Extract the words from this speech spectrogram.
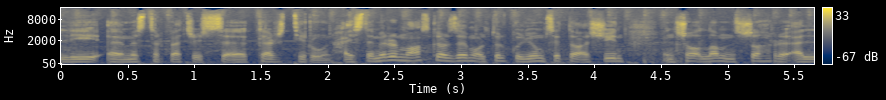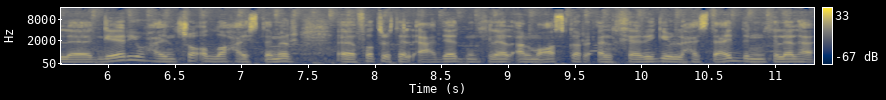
لمستر باتريس كارتيرون. هيستمر المعسكر زي ما قلت لكم اليوم 26 إن شاء الله من الشهر الجاري وان شاء الله هيستمر فترة الإعداد من خلال المعسكر الخارجي واللي هيستعد من خلالها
